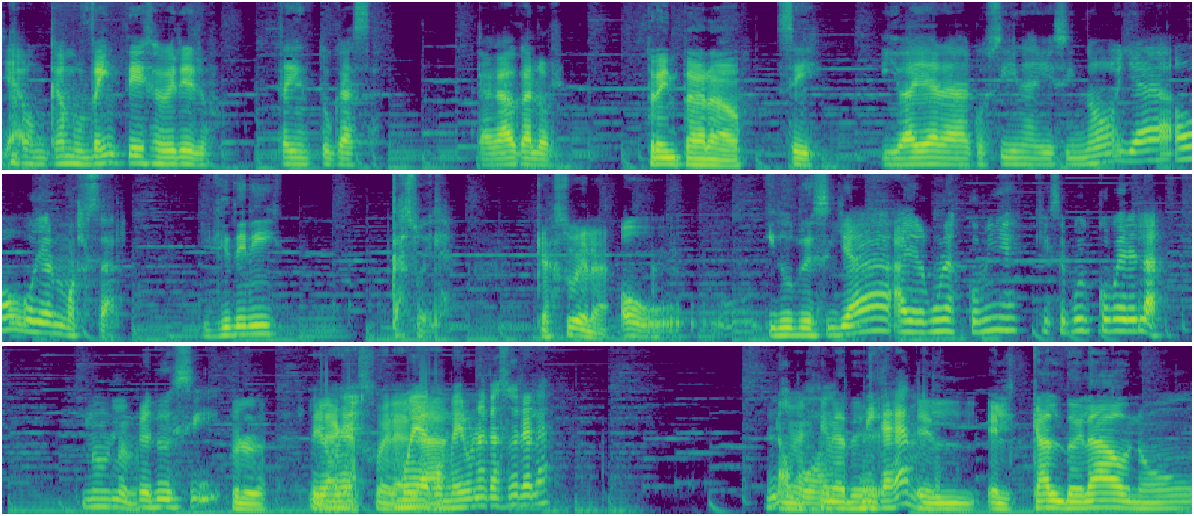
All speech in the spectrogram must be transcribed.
ya pongamos 20 de febrero. Estás en tu casa. Cagado calor. 30 grados. Sí. Y vaya a la cocina y decís, no, ya, oh, voy a almorzar. ¿Y qué tenés? Cazuela. Cazuela. Oh. Y tú decís, ya hay algunas comidas que se pueden comer helada. No, claro. Pero tú decís, Pero la, ¿pero la me, cazuela. me voy a comer una cazuela? No, po, Imagínate ni cagando. El, el, el caldo helado, no.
